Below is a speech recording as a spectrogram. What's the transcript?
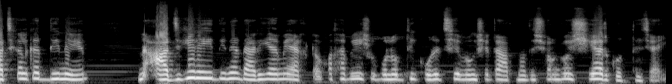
আজকালকার দিনে আজকের এই দিনে দাঁড়িয়ে আমি একটা কথা বেশ উপলব্ধি করেছি এবং সেটা আপনাদের সঙ্গেও শেয়ার করতে চাই।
